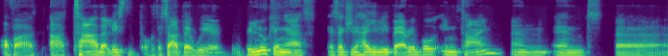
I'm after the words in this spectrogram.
of a, a TAD, at least of the TAD that we're we're looking at, is actually highly variable in time and and uh,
